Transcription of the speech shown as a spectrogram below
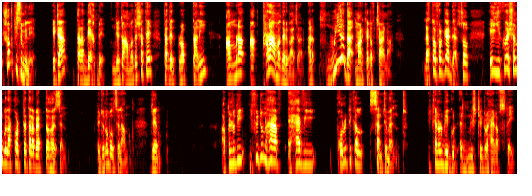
সব কিছু মিলে এটা তারা দেখবে, যেহেতু আমাদের সাথে তাদের রপ্তানি, আমরা তারা আমাদের বাজার, আর we are the market of China let's not forget that so এই ইকুয়েশনগুলো করতে তারা ব্যর্থ হয়েছেন। এই জন্য বলছিলাম যে আপনি যদি if you don't have a heavy political sentiment it can be a good administrator head of state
